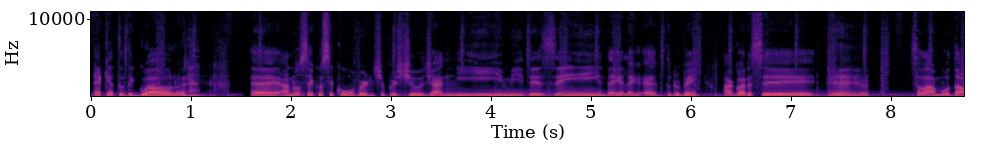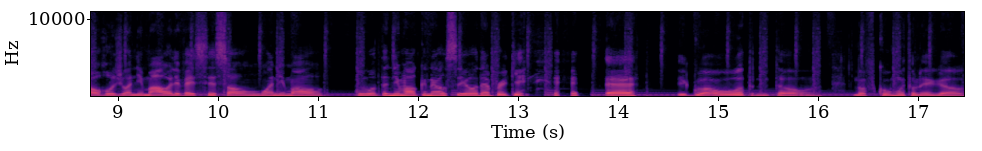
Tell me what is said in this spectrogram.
É que é tudo igual, né? É, a não ser que você converte, tipo, estilo de anime, desenho, daí é, é tudo bem. Agora, você, sei lá, mudar o rosto de um animal, ele vai ser só um animal com outro animal que não é o seu, né? Porque É, igual o outro, então não ficou muito legal.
